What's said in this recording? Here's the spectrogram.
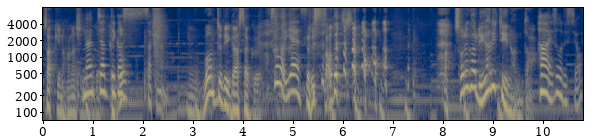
さっきの話になんちゃって合合作なのうん。Want to be 合作そう Yes 嘘でしょ。あそれがリアリティなんだ。はいそうですよ。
